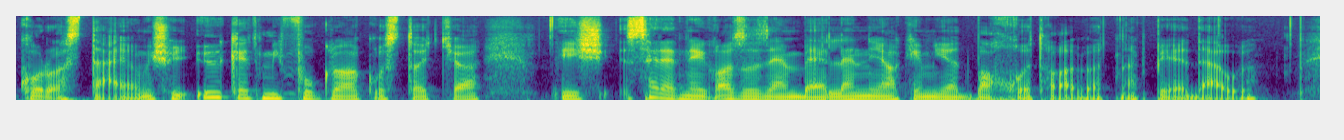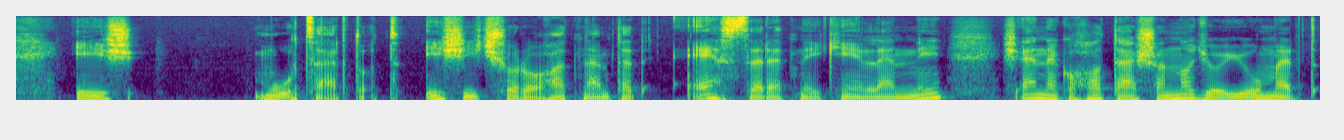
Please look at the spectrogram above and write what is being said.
korosztályom, és hogy őket mi foglalkoztatja, és szeretnék az az ember lenni, aki miatt Bachot hallgatnak például. És Mozartot, és így sorolhatnám. Tehát ezt szeretnék én lenni, és ennek a hatása nagyon jó, mert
